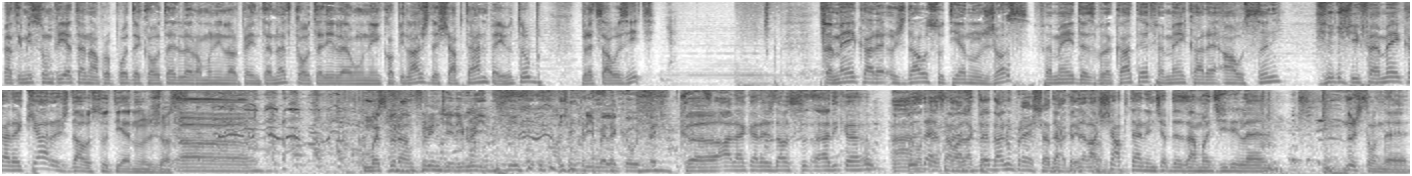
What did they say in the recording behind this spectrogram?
Mi-a trimis un prieten, apropo de căutările românilor pe internet, căutările unui copilaj de șapte ani pe YouTube. Vreți să auziți? Da. Femei care își dau sutienul jos, femei dezbrăcate, femei care au sâni și femei care chiar își dau sutienul jos. Măsura înfrângerii lui din, din primele căutări. Că alea care își dau su- Adică A, îți mă, dai că seama asta își dacă, dă, dar nu prea așa, Dacă da, de, de la fapt. șapte ani încep dezamăgirile Nu știu unde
